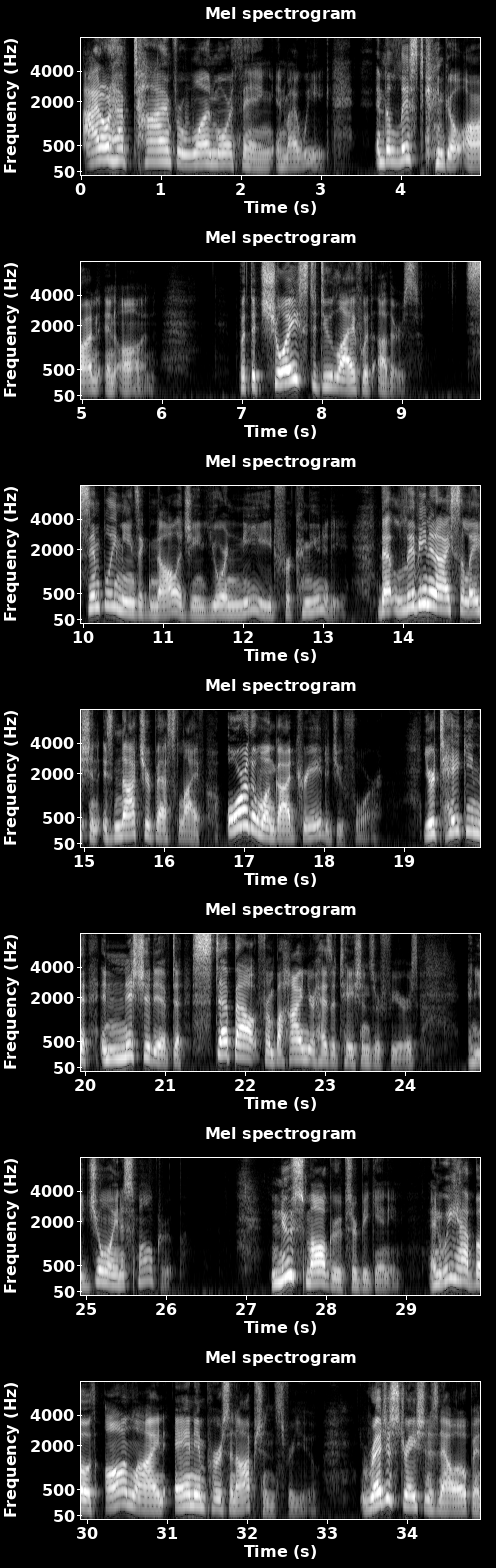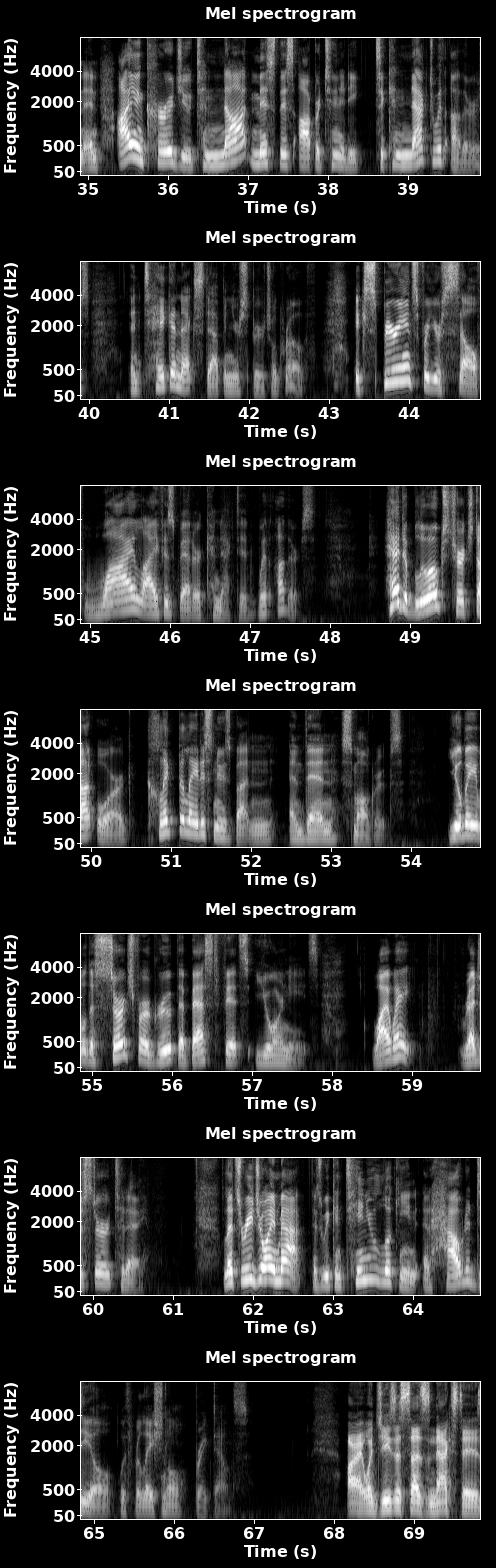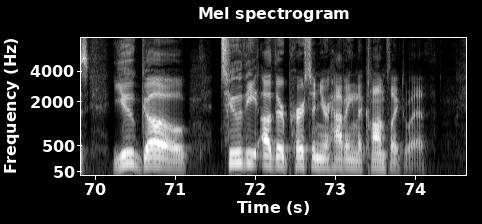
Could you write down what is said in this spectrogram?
I don't have time for one more thing in my week. And the list can go on and on. But the choice to do life with others simply means acknowledging your need for community. That living in isolation is not your best life or the one God created you for. You're taking the initiative to step out from behind your hesitations or fears and you join a small group. New small groups are beginning, and we have both online and in person options for you. Registration is now open, and I encourage you to not miss this opportunity to connect with others and take a next step in your spiritual growth. Experience for yourself why life is better connected with others. Head to blueoakschurch.org, click the latest news button, and then small groups. You'll be able to search for a group that best fits your needs. Why wait? Register today. Let's rejoin Matt as we continue looking at how to deal with relational breakdowns. All right, what Jesus says next is you go to the other person you're having the conflict with.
